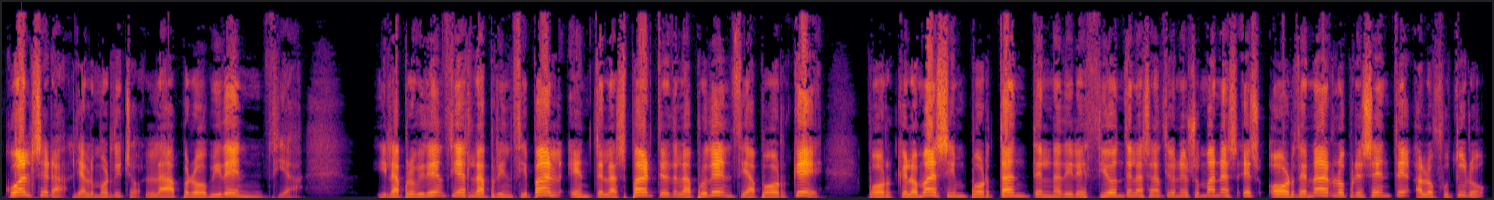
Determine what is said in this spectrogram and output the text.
¿Cuál será? Ya lo hemos dicho, la providencia. Y la providencia es la principal entre las partes de la prudencia. ¿Por qué? Porque lo más importante en la dirección de las acciones humanas es ordenar lo presente a lo futuro.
